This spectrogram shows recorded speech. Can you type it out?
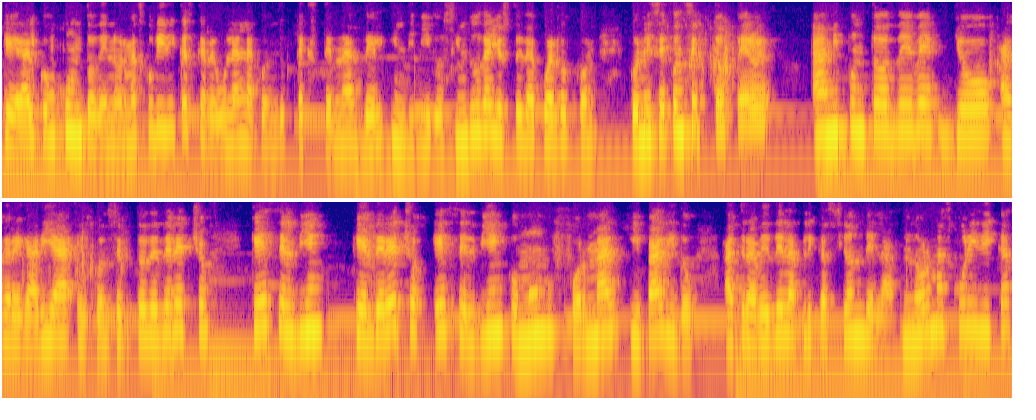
que era el conjunto de normas jurídicas que regulan la conducta externa del individuo. Sin duda yo estoy de acuerdo con, con ese concepto, pero a mi punto de ver yo agregaría el concepto de derecho, que es el bien que el derecho es el bien común formal y válido a través de la aplicación de las normas jurídicas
